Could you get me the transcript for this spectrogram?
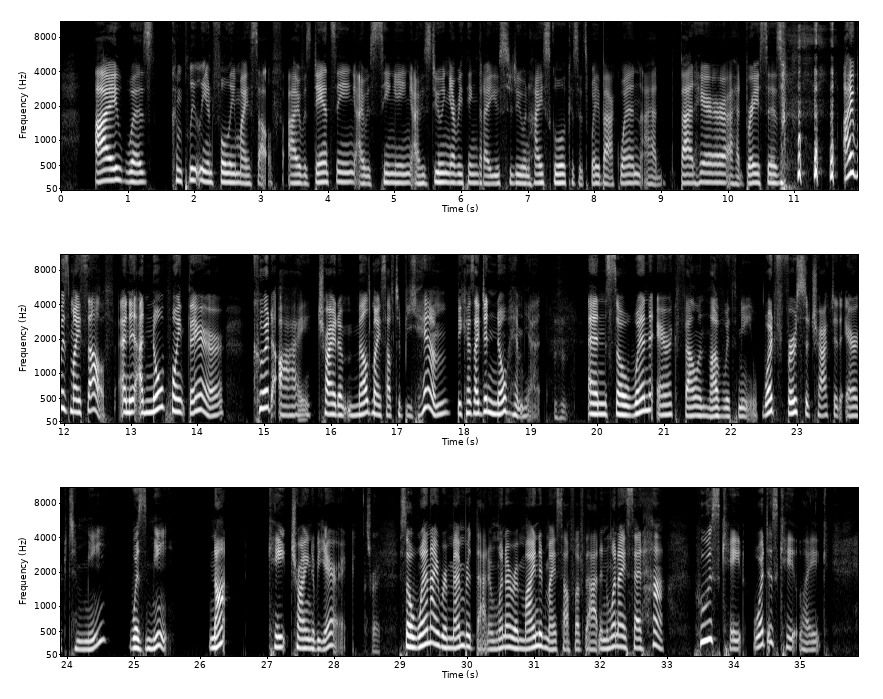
I was completely and fully myself. I was dancing, I was singing, I was doing everything that I used to do in high school because it's way back when. I had bad hair, I had braces. I was myself. And at no point there could I try to meld myself to be him because I didn't know him yet. Mm-hmm. And so when Eric fell in love with me, what first attracted Eric to me was me, not Kate trying to be Eric. That's right. So when I remembered that and when I reminded myself of that and when I said, huh, who's Kate? What does Kate like?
